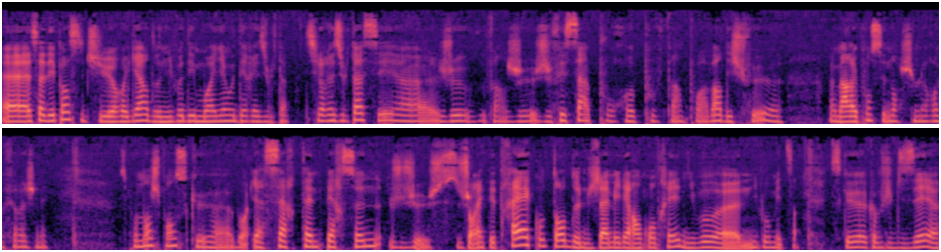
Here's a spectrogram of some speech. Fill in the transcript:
ça dépend si tu regardes au niveau des moyens ou des résultats. Si le résultat c'est je, je, je, fais ça pour, pour, pour avoir des cheveux, ma réponse c'est non, je ne le referai jamais. Cependant, je pense que euh, bon, il y a certaines personnes, j'aurais été très contente de ne jamais les rencontrer niveau euh, niveau médecin, parce que comme je disais, euh,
